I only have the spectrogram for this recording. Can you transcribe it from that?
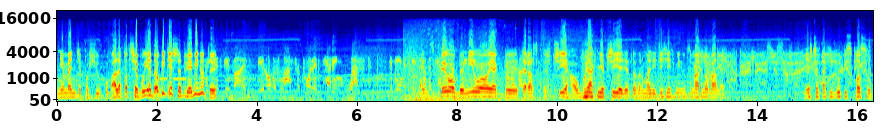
Nie będzie posiłków, ale potrzebuję dobić jeszcze dwie minuty. Więc at 10 byłoby miło, jakby teraz ktoś przyjechał, bo jak nie przyjedzie, to normalnie 10 minut zmarnowane. Jeszcze w taki głupi sposób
